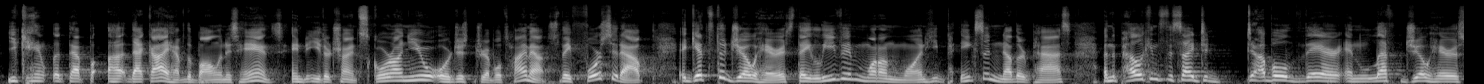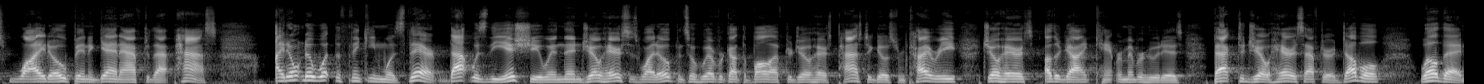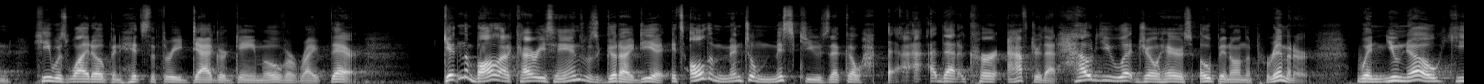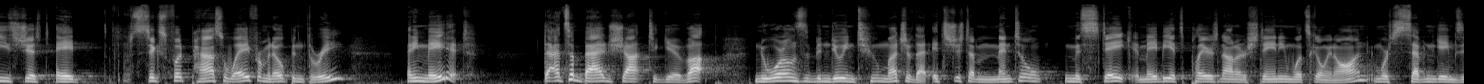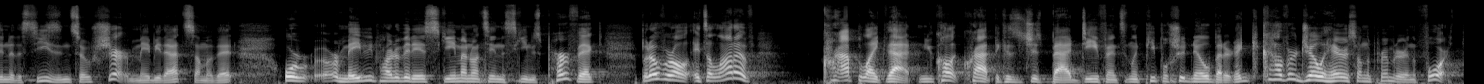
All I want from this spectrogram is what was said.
You can't let that uh, that guy have the ball in his hands and either try and score on you or just dribble timeout. So they force it out. It gets to Joe Harris. They leave him one on one. He makes another pass, and the Pelicans decide to double there and left Joe Harris wide open again after that pass. I don't know what the thinking was there. That was the issue. And then Joe Harris is wide open. So whoever got the ball after Joe Harris passed it goes from Kyrie, Joe Harris, other guy, can't remember who it is, back to Joe Harris after a double. Well, then he was wide open, hits the three, dagger game over right there. Getting the ball out of Kyrie's hands was a good idea. It's all the mental miscues that go that occur after that. How do you let Joe Harris open on the perimeter when you know he's just a six foot pass away from an open three, and he made it? That's a bad shot to give up. New Orleans has been doing too much of that. It's just a mental mistake, and maybe it's players not understanding what's going on. And we're seven games into the season, so sure, maybe that's some of it, or or maybe part of it is scheme. I'm not saying the scheme is perfect, but overall, it's a lot of crap like that. And you call it crap because it's just bad defense, and like people should know better to cover Joe Harris on the perimeter in the fourth.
